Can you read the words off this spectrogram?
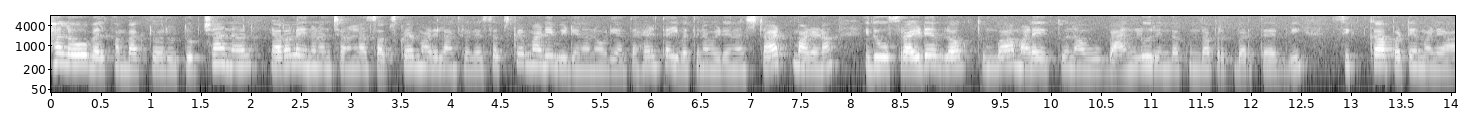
Hello welcome back to our YouTube channel ಯಾರೆಲ್ಲ ಇನ್ನೂ ನನ್ನ ಚಾನಲ್ನ ಸಬ್ಸ್ಕ್ರೈಬ್ ಮಾಡಿಲ್ಲ ಅಂತ ಹೇಳಿದ್ರೆ ಸಬ್ಸ್ಕ್ರೈಬ್ ಮಾಡಿ ವೀಡಿಯೋನ ನೋಡಿ ಅಂತ ಹೇಳ್ತಾ ಇವತ್ತಿನ ವಿಡಿಯೋನ ಸ್ಟಾರ್ಟ್ ಮಾಡೋಣ. ಇದು ಫ್ರೈಡೇ ವ್ಲಾಗ್ ತುಂಬ ಮಳೆ ಇತ್ತು. ನಾವು ಬ್ಯಾಂಗ್ಳೂರಿಂದ ಕುಂದಾಪುರಕ್ಕೆ ಬರ್ತಾ ಇದ್ವಿ. ಸಿಕ್ಕಾಪಟ್ಟೆ ಮಳೆ ಆ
